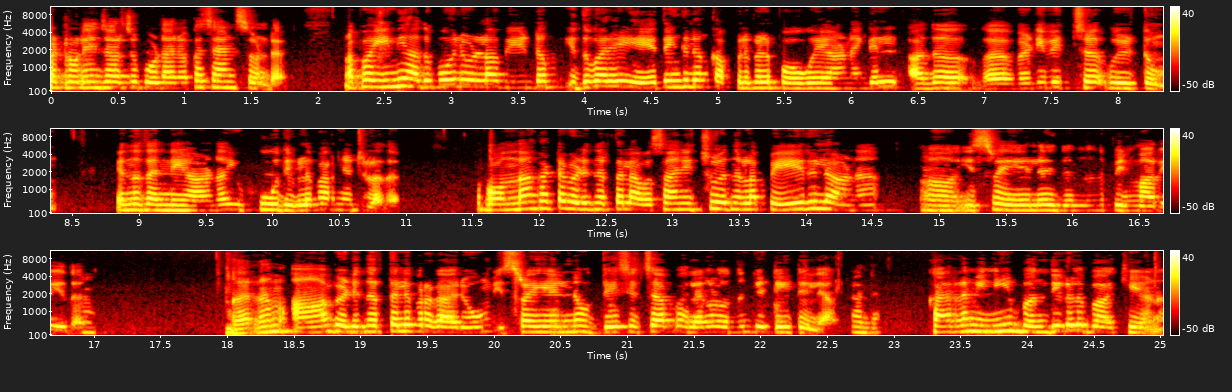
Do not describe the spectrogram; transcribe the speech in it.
പെട്രോളിയം ചാർജ് കൂടാനും ഒക്കെ ചാൻസ് ഉണ്ട്. അപ്പൊ ഇനി അതുപോലുള്ള വീണ്ടും ഇതുവരെ ഏതെങ്കിലും കപ്പലുകൾ പോവുകയാണെങ്കിൽ അത് വെടിവെച്ച് വീഴ്ത്തും എന്ന് തന്നെയാണ് യഹൂദികൾ പറഞ്ഞിട്ടുള്ളത്. അപ്പൊ ഒന്നാം ഘട്ട വെടിനിർത്തൽ അവസാനിച്ചു എന്നുള്ള പേരിലാണ് ഇസ്രയേൽ ഇതിൽ നിന്ന് പിന്മാറിയത്. കാരണം ആ വെടിനിർത്തൽ പ്രകാരവും ഇസ്രയേലിന് ഉദ്ദേശിച്ച ഫലങ്ങളൊന്നും കിട്ടിയിട്ടില്ല. കാരണം ഇനിയും ബന്ദികൾ ബാക്കിയാണ്.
